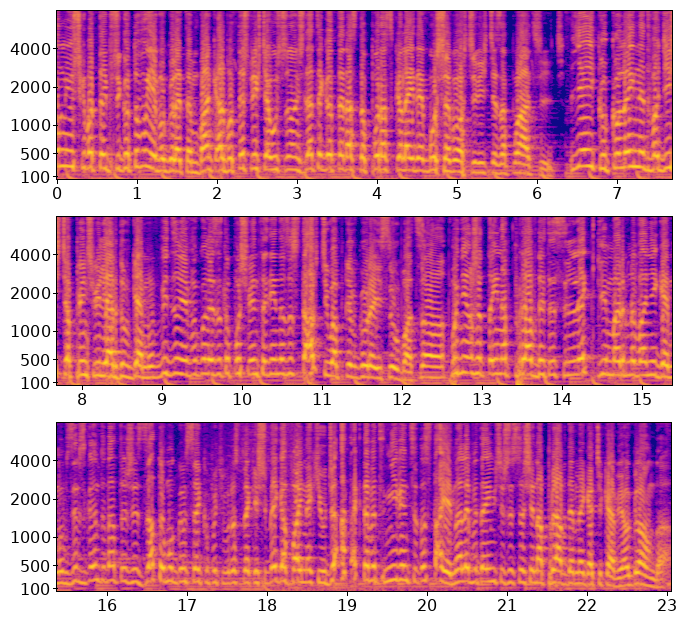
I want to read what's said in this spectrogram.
on mi już chyba tutaj przygotowuje w ogóle ten bank, albo też mnie chciał usunąć, dlatego teraz to po raz kolejny muszę mu oczywiście zapłacić. Jejku, kolejne 25 miliardów gemów, widzowie w ogóle za to poświęcenie, no zostawcie łapkę w górę i suba, co? Ponieważ tutaj naprawdę to jest lekkie marnowanie gemów, ze względu na to, że za to mogłem sobie kupić po prostu jakieś mega fajne huge, a tak nawet nie wiem co dostaję, no ale wydaje mi się, że to się naprawdę mega ciekawie ogląda.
